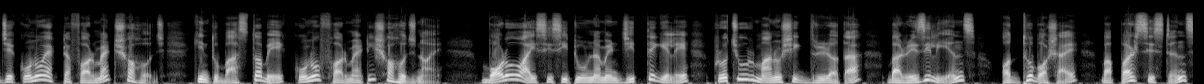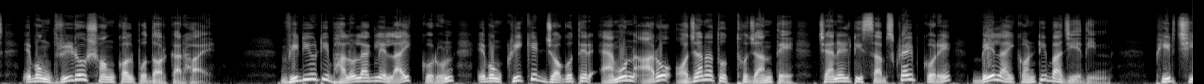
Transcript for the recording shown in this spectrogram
যে কোনো একটা ফরম্যাট সহজ, কিন্তু বাস্তবে কোনো ফরম্যাটই সহজ নয়। বড় আইসিসি টুর্নামেন্ট জিততে গেলে প্রচুর মানসিক দৃঢ়তা বা রেজিলিয়েন্স অধ্যবসায় বা পারসিস্টেন্স এবং দৃঢ় সংকল্প দরকার হয়। ভিডিওটি ভালো লাগলে লাইক করুন এবং ক্রিকেট জগতের এমন আরও অজানা তথ্য জানতে চ্যানেলটি সাবস্ক্রাইব করে বেল আইকনটি বাজিয়ে দিন। ফিরছি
